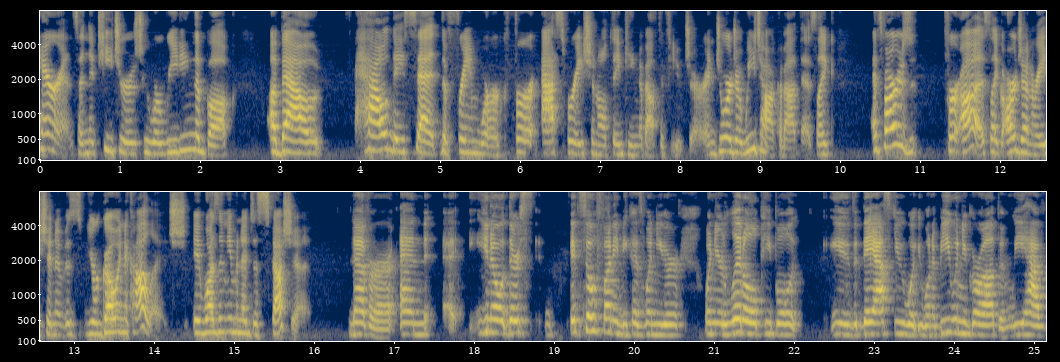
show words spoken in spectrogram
parents and the teachers who are reading the book about how they set the framework for aspirational thinking about the future. And Georgia, we talk about this. Like, as far as for us, like our generation, it was you're going to college. It wasn't even a discussion. Never. And uh, you know, there's it's so funny because when you're when you're little, people you, they ask you what you want to be when you grow up and we have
